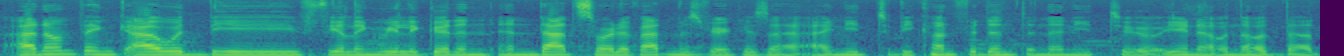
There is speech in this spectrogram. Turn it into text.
I don't think I would be feeling really good in, in that sort of atmosphere because I, I need to be confident and I need to, you know, know that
